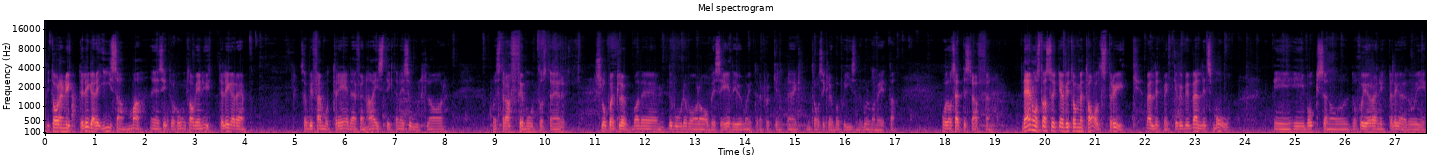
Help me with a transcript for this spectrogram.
vi tar en ytterligare i samma eh, situation. Tar vi en ytterligare så det blir 5 mot 3 där för en high stick. Den är solklar. Och en straff emot oss där. Slå på en klubba, det, det borde vara ABC. Det gör man ju inte när pucken är en trasig klubba på isen. Det borde man veta. Och de sätter straffen. Där någonstans tycker jag vi tar mentalt stryk väldigt mycket. Vi blir väldigt små i, i boxen och de får göra en ytterligare då i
